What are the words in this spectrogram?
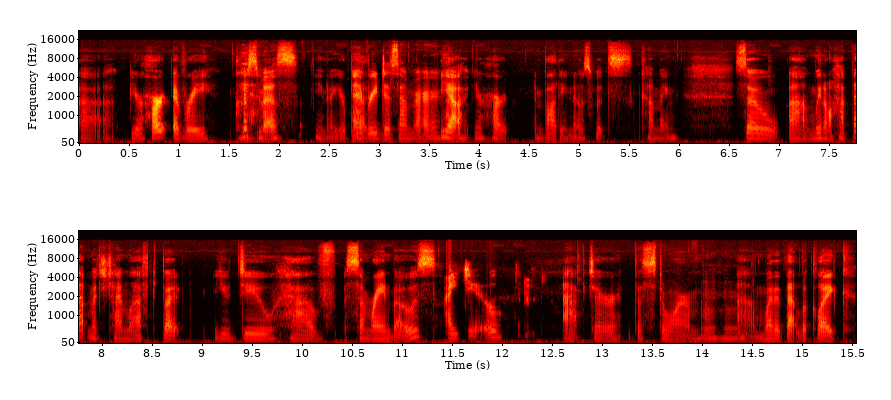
uh, your heart every Christmas. You know, your body. Every December. yeah, your heart and body knows what's coming. So um, we don't have that much time left, but you do have some rainbows I do. after the storm. hmm Um, what did that look like?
